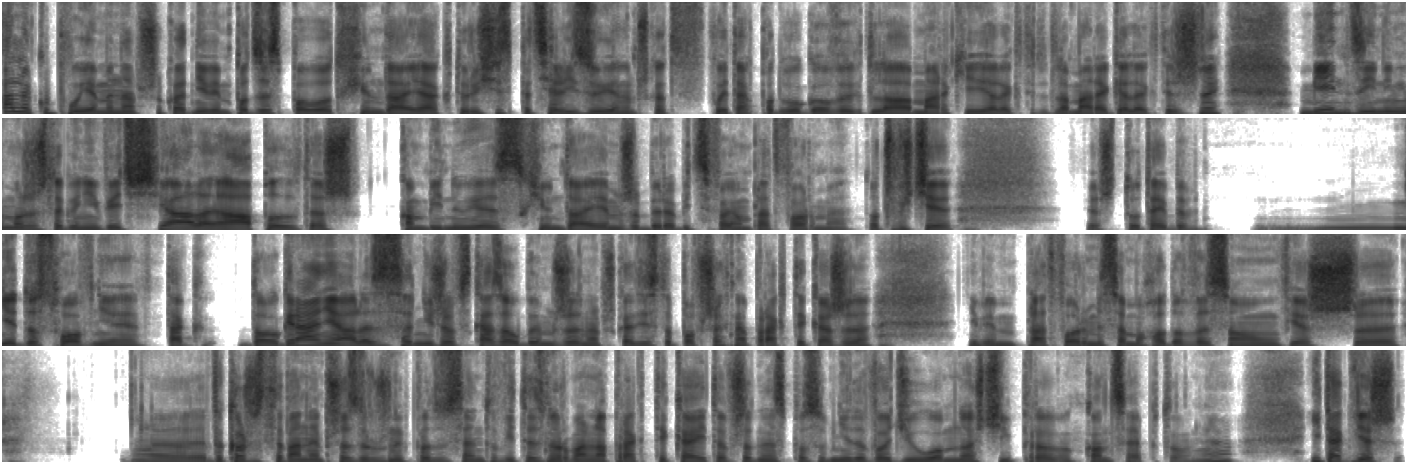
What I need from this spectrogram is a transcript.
ale kupujemy na przykład, nie wiem, podzespoły od Hyundai'a, który się specjalizuje na przykład w płytach podłogowych dla marki elektry- dla marek elektrycznych. Między innymi, możesz tego nie wiedzieć, ale Apple też kombinuje z Hyundai'em, żeby robić swoją platformę. To oczywiście wiesz, tutaj by niedosłownie tak do ogrania, ale zasadniczo wskazałbym, że na przykład jest to powszechna praktyka, że nie wiem, platformy samochodowe są, wiesz, wykorzystywane przez różnych producentów i to jest normalna praktyka i to w żaden sposób nie dowodzi ułomności konceptu. Nie? I tak wiesz,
